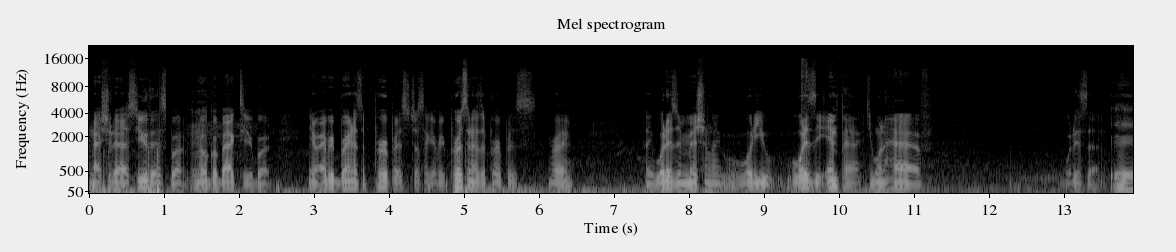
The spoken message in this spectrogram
And I should ask you this, but we'll Mm. go back to you. But you know, every brand has a purpose, just like every person has a purpose, right? Like, what is your mission? Like, what do you? What is the impact you want to have? What is that? mm-hmm.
